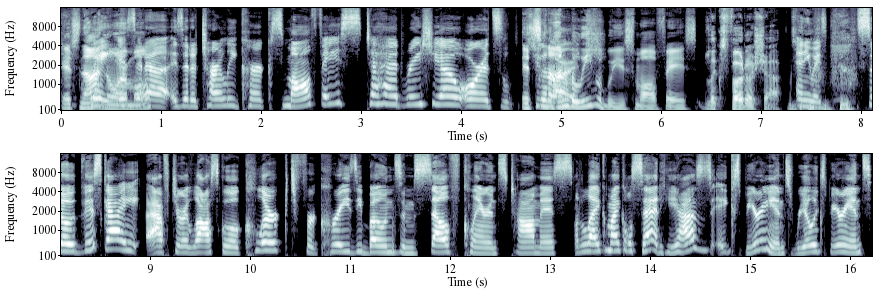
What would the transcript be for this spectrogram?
it's not Wait, normal. Is it a is it a Charlie Kirk small face to head ratio or it's it's an large? unbelievably small face. Looks photoshopped. Anyways, so this guy after law school clerked for Crazy Bones himself, Clarence Thomas. Like Michael said, he has experience, real experience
